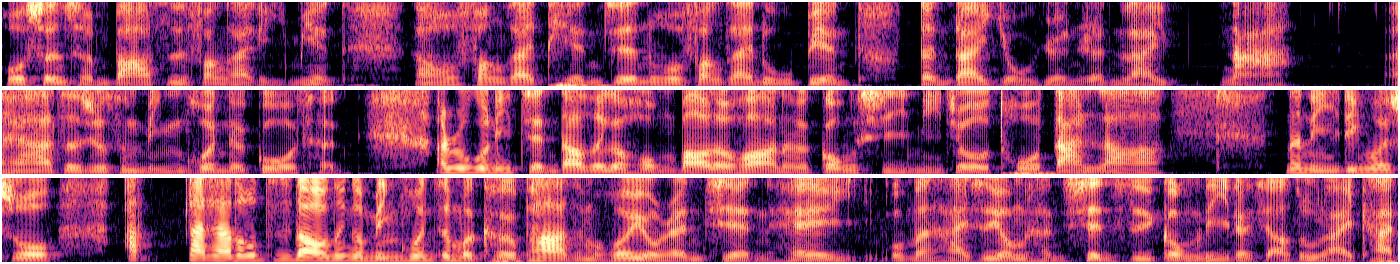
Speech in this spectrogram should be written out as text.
或生辰八字放在里面，然后放在田间或放在路边，等待有缘人来拿。哎呀，这就是冥婚的过程啊！如果你捡到这个红包的话呢，恭喜你就脱单啦。那你一定会说啊，大家都知道那个冥婚这么可怕，怎么会有人捡？嘿，我们还是用很现实功利的角度来看，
